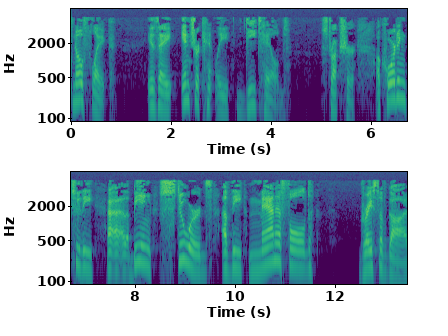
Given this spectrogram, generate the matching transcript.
snowflake is a intricately detailed structure. According to the uh, uh, being stewards of the manifold grace of God,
